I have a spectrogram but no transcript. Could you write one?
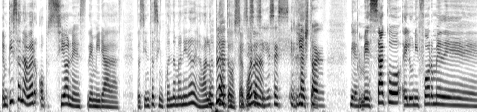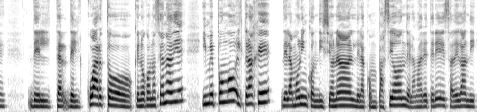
Empiezan a haber opciones de miradas. 250 maneras de lavar los, platos, ¿se acuerdan? Sí, sí, ese es el hashtag. Bien. Me saco el uniforme de, del, del cuarto que no conoce a nadie y me pongo el traje del amor incondicional, de la compasión, de la Madre Teresa, de Gandhi.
